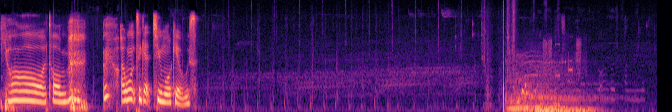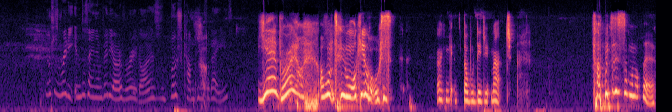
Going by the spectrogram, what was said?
Yo, Tom. I want to get two more kills. It was just a really entertaining video guys. Bush camping for days. Yeah, bro. I, I want two more kills. I can get a double digit match. There's someone up there.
